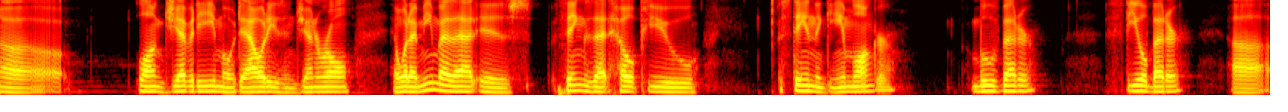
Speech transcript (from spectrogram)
uh, longevity, modalities in general. And what I mean by that is things that help you stay in the game longer, move better, feel better, uh,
